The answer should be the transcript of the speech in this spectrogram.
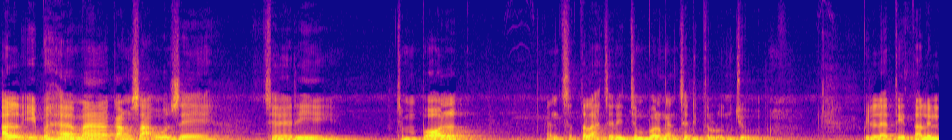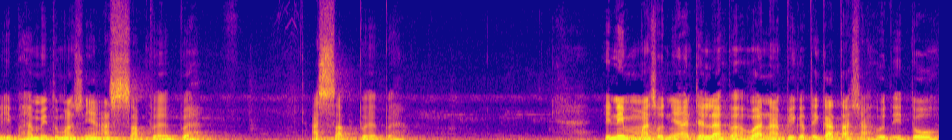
al ibhama kang sause jari jempol. Kan setelah jari jempol kan jadi telunjuk bilati talil ibham itu maksudnya as-sababah. As-sababah. Ini maksudnya adalah bahwa Nabi ketika tasyahud itu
